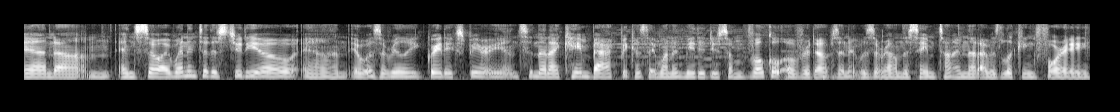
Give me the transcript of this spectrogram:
and um, and so I went into the studio, and it was a really great experience. And then I came back because they wanted me to do some vocal overdubs, and it was around the same time that I was looking for a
